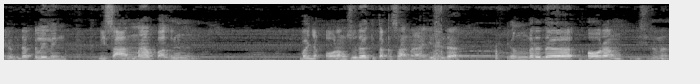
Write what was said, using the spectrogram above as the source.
Ayo kita keliling di sana paling banyak orang sudah kita ke sana aja sudah. Yang gak ada orang di situ nah.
